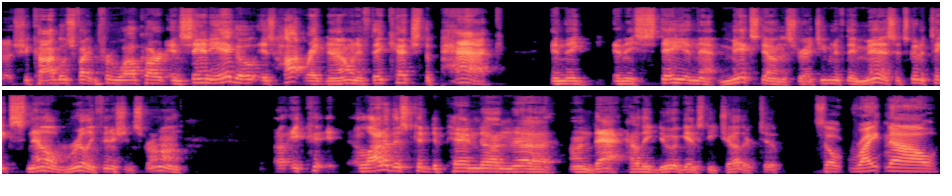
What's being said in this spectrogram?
uh, Chicago's fighting for a wild card, and San Diego is hot right now. And if they catch the pack and they and they stay in that mix down the stretch, even if they miss, it's going to take Snell really finishing strong. Uh, it could, a lot of this could depend on uh, on that how they do against each other too. So right now,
